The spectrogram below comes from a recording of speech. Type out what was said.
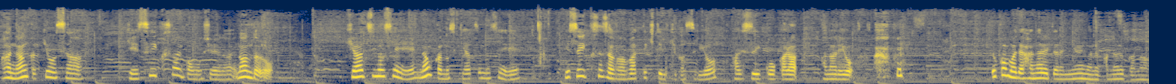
あ、なんか今日さ、下水臭いかもしれない。なんだろう。気圧のせい？なんかの気圧のせい？下水臭さが上がってきてる気がするよ。排水口から離れよう。どこまで離れたら匂いがなくなるかな？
